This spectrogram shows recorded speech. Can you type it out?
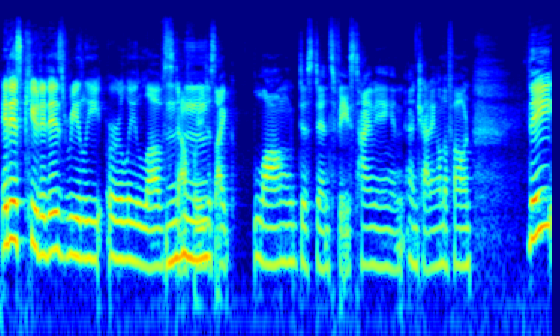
it is cute. It is really early love stuff where you mm-hmm. just like long distance FaceTiming and, and chatting on the phone. They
